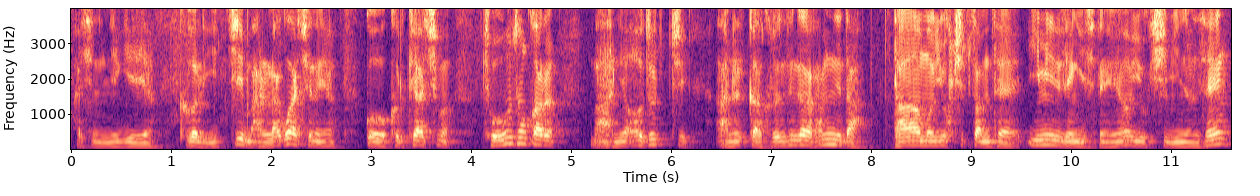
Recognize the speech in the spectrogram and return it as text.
하시는 얘기예요. 그걸 잊지 말라고 하시네요. 꼭 그렇게 하시면 좋은 성과를 많이 얻을지 않을까 그런 생각을 합니다. 다음은 63세 이민생이시네요. 62년생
